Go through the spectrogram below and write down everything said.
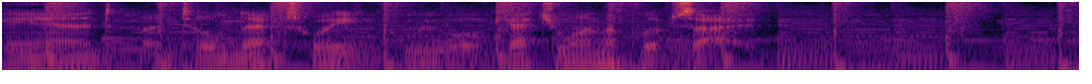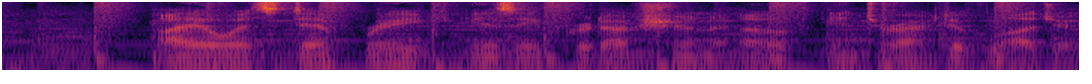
and until next week, we will catch you on the flip side iOS Dev Break is a production of Interactive Logic.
